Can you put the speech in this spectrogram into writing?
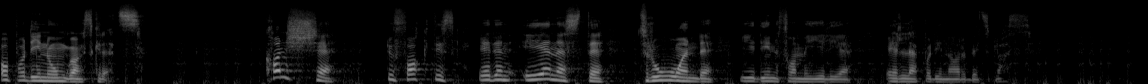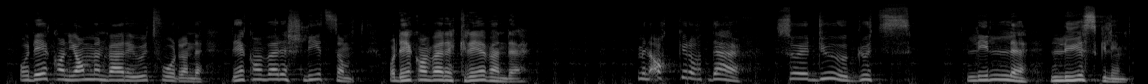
og på din omgangskrets. Kanskje du faktisk er den eneste troende i din familie eller på din arbeidsplass. Og det kan jammen være utfordrende, det kan være slitsomt, og det kan være krevende. Men akkurat der så er du Guds lille lysglimt.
